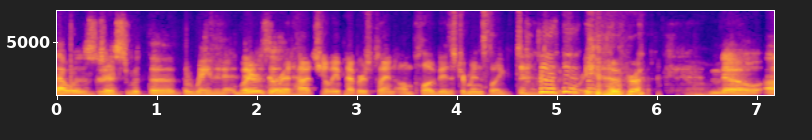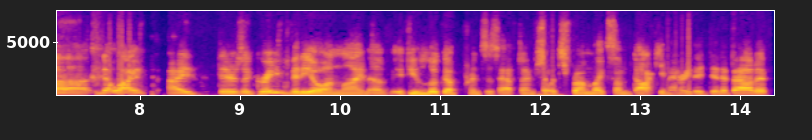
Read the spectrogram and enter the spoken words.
That was Agreed. just with the the rain in it. Wait, There's the a Red Hot Chili Peppers playing unplugged instruments like didn't do it for you, bro. Oh, No, uh, no, I, I, there's a great video online of if you look up Prince's halftime show, it's from like some documentary they did about it,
